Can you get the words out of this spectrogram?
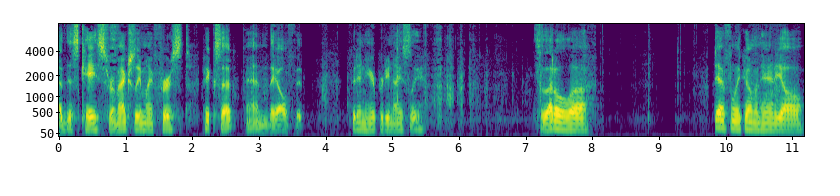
had this case from actually my first pick set, and they all fit fit in here pretty nicely. So that'll uh, definitely come in handy. I'll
